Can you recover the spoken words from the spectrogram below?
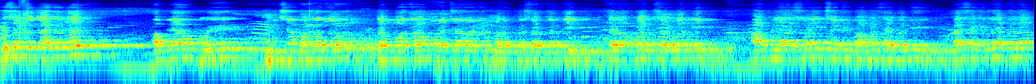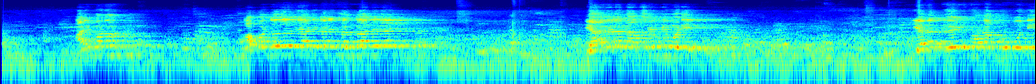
हे सगळं काय करणार? आपल्या पुढे पुढच्या भागात जाऊन धम्माचा प्रचार आणि पर- प्रसार करतील. तर आपण सर्वांनी आपल्या स्वइच्छेने काय सांगितलं आपल्याला? आणि म्हणून आपण जो या ठिकाणी संघ आलेला आहे यावेळेला नागशेट्टी वडील याला द्वेष भावना खूप होती.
